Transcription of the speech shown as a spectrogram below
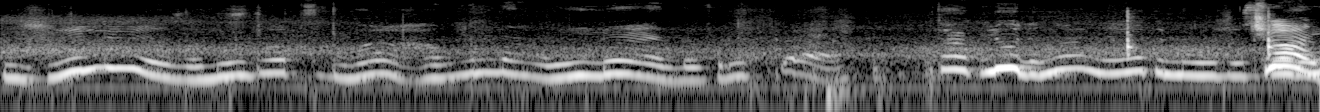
Железо, ну 22 говна у мене в руках. Так, люди, ну на этом мы уже Чо? скоро Ні,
